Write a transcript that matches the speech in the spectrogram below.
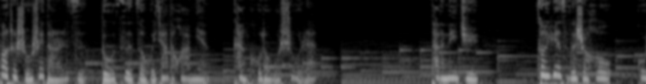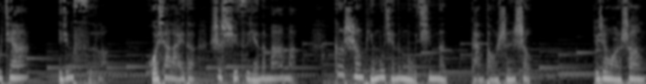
抱着熟睡的儿子，独自走回家的画面，看哭了无数人。他的那句“坐月子的时候，顾佳已经死了，活下来的是徐子言的妈妈”，更是让屏幕前的母亲们感同身受。就像网上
